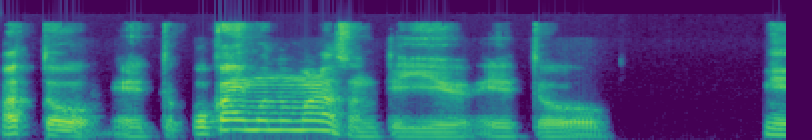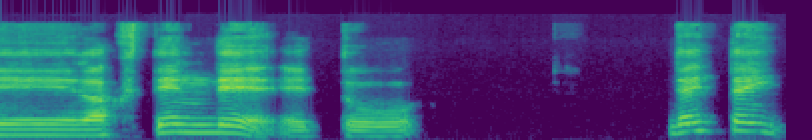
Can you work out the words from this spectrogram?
あと、えっ、と、お買い物マラソンっていう、えっ、と、えー、楽天で、えっ、と、だいたい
